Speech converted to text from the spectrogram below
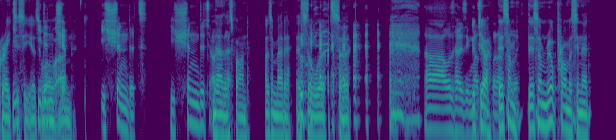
great he, to see as he well. Didn't chip. Um, he shinned it. He shinned it over. No, that's fine. Doesn't matter. It still worked. So oh, I was hosing myself. but yeah, there's some there's some real promise in that.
